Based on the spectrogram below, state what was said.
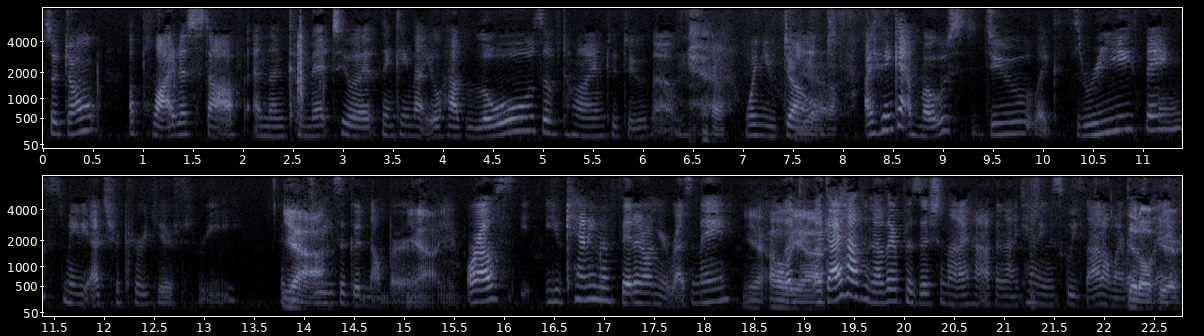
So don't apply to stuff and then commit to it thinking that you'll have loads of time to do them Yeah. when you don't. Yeah. I think at most do like three things, maybe extracurricular three. I Yeah. three is a good number. Yeah. Or else you can't even fit it on your resume. Yeah. Oh like, yeah. like I have another position that I have, and I can't even squeeze that on my Ditto resume. here.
